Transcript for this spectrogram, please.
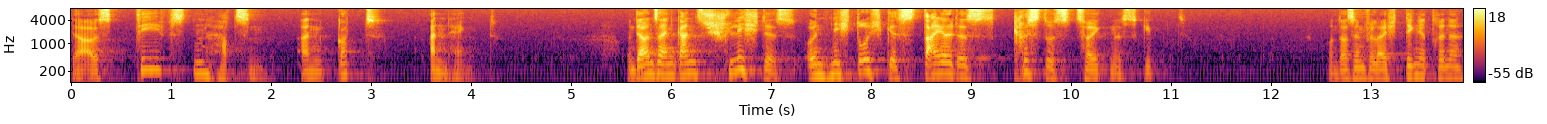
der aus tiefstem Herzen an Gott anhängt und der uns ein ganz schlichtes und nicht durchgestyltes Christuszeugnis gibt. Und da sind vielleicht Dinge drin,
